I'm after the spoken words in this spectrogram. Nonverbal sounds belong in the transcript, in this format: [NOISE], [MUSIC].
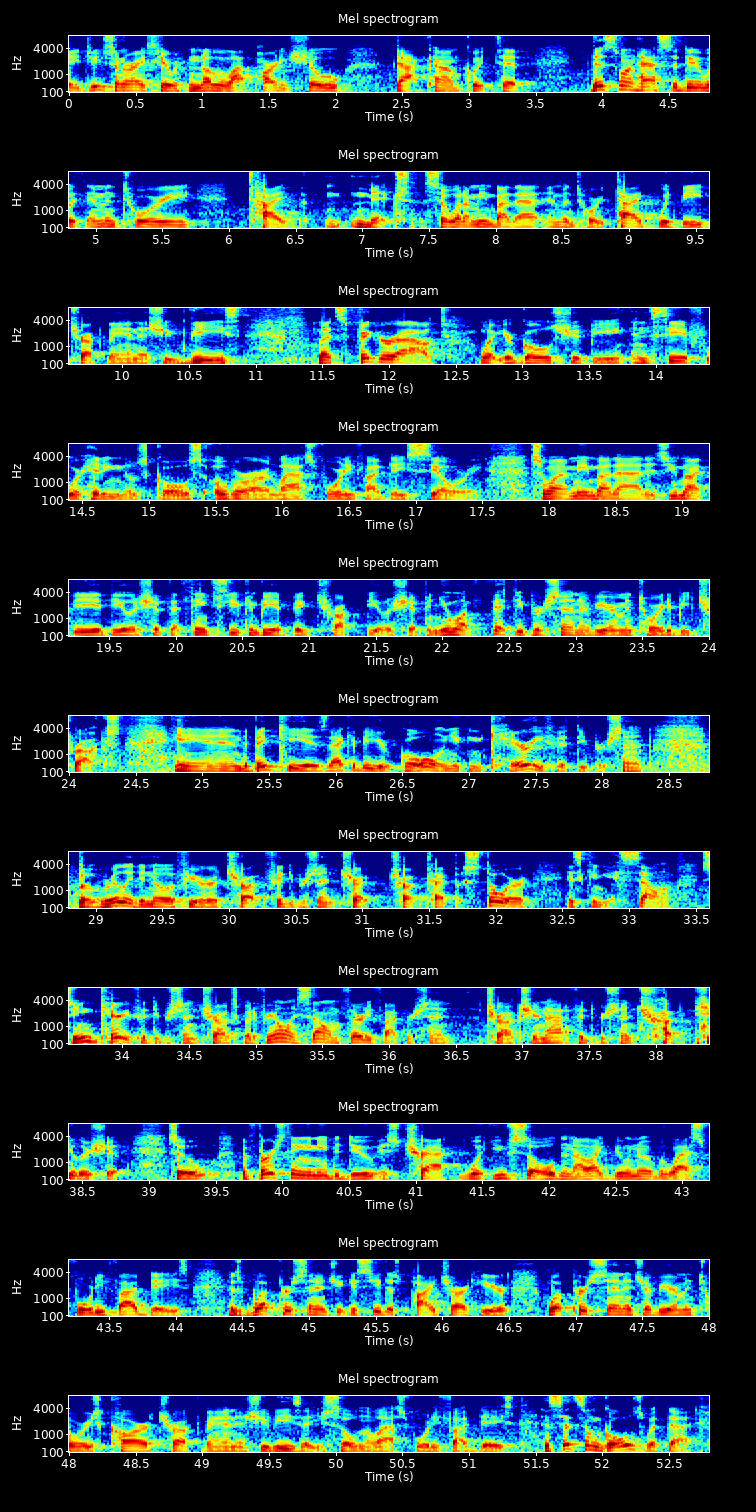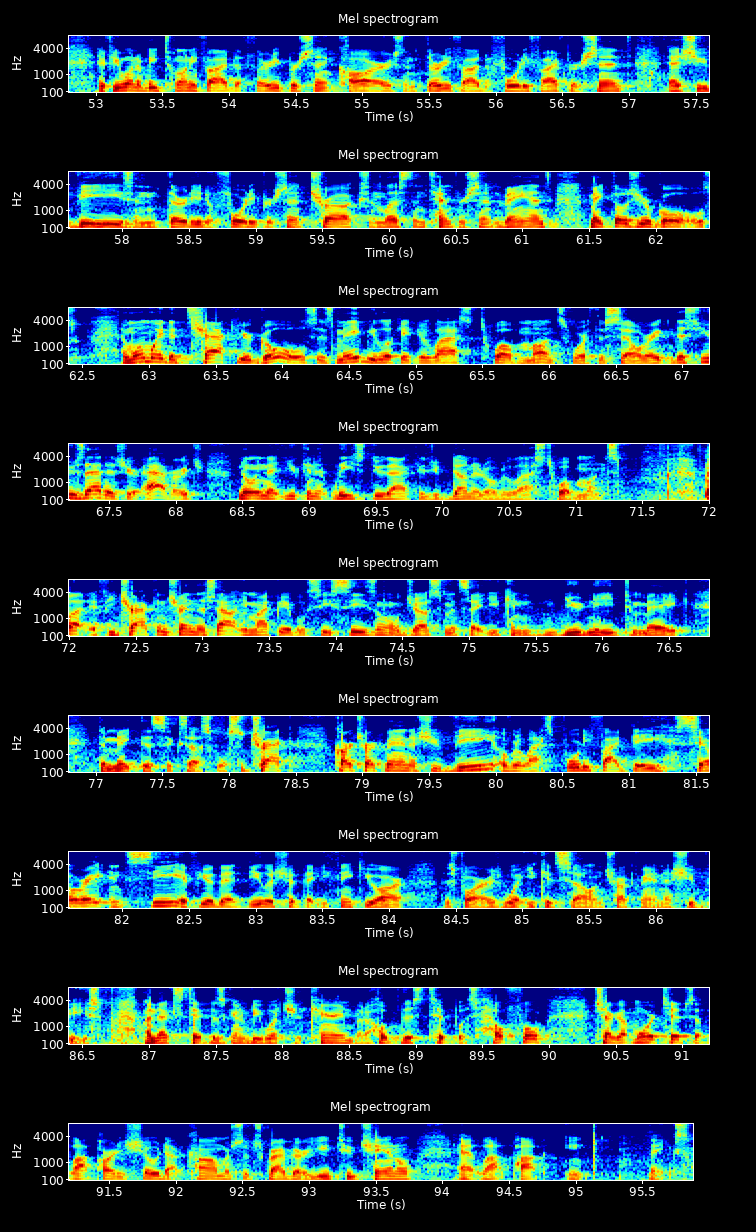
Hey, Jason Rice here with another LotPartyShow.com quick tip. This one has to do with inventory type mix. So what I mean by that inventory type would be truck, van, SUVs. Let's figure out what your goals should be and see if we're hitting those goals over our last 45 day sale rate. So what I mean by that is you might be a dealership that thinks you can be a big truck dealership and you want 50% of your inventory to be trucks. And the big key is that could be your goal and you can carry 50%. But really to know if you're a truck 50% truck, truck type of store is can you sell them? So you can carry 50% trucks, but if you're only selling 35 25% trucks, you're not a 50% [LAUGHS] truck dealership. So the first thing you need to do is track what you've sold, and I like doing it over the last 45 days, is what percentage, you can see this pie chart here, what percentage of your inventory is car, truck, van, SUVs that you sold in the last 45 days. And set some goals with that. If you want to be 25 to 30% cars and 35 to 45% SUVs and 30 to 40% trucks and less than 10% vans, make those your goals. And one way to track your goals is maybe look at your last 12 months worth of sale rate and just use that as your average, knowing that you can at least do that because you've done it over the last 12 months. But if you track and trend this out, you might be able to see seasonal adjustments that you can you need to make to make this successful. So track car, truck, van, SUV over the last 45 day sale rate and see if you're that dealership that you think you are as far as what you could sell in truck, van, SUVs. My next tip is going to be what you're carrying, but I hope this tip was helpful. Check out more tips at lotpartyshow.com or subscribe to our YouTube channel at Lot Pop Inc. Thanks.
